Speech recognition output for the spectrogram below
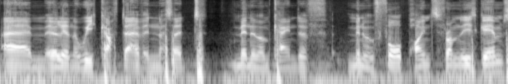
um, earlier in the week after Everton, I said minimum kind of minimum four points from these games.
